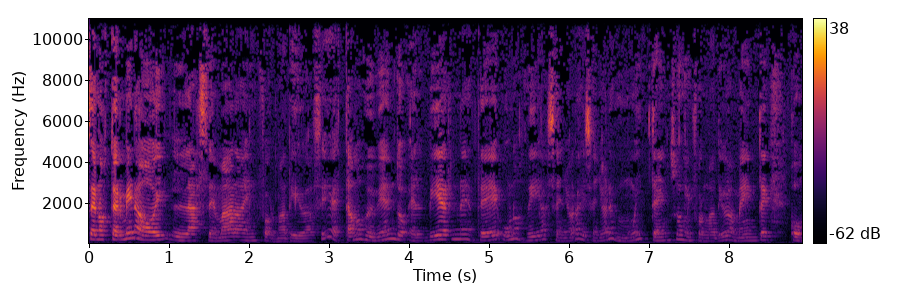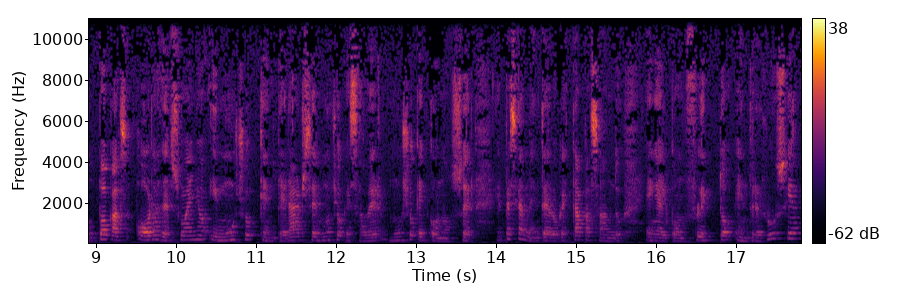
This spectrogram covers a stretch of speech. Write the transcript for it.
Se nos termina hoy la semana informativa. Sí, estamos viviendo el viernes de unos días, señoras y señores, muy tensos informativamente, con pocas horas de sueño y mucho que enterarse, mucho que saber, mucho que conocer, especialmente de lo que está pasando en el conflicto entre Rusia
